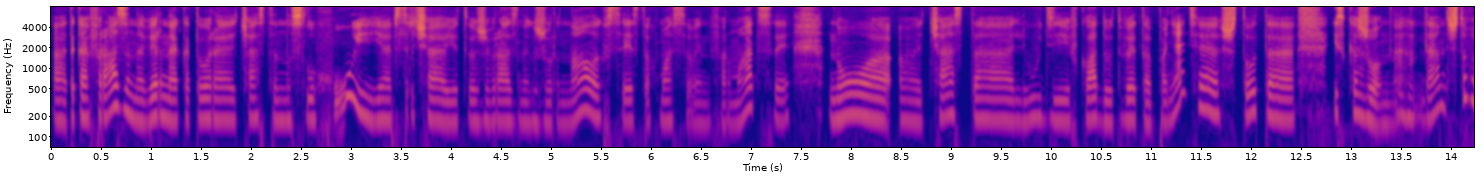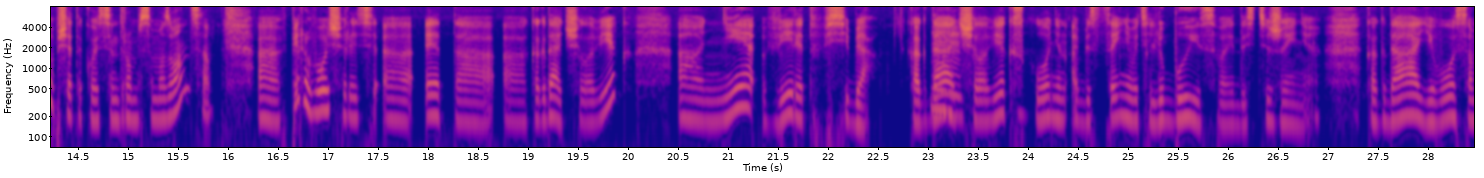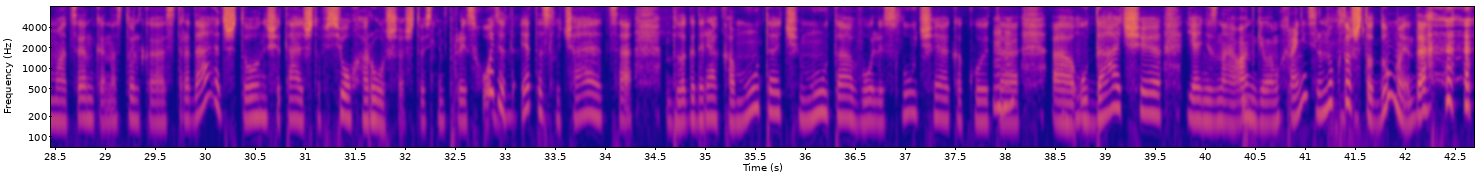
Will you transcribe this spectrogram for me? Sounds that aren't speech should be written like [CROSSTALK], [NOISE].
а, такая фраза, наверное, которая часто на слуху, и я встречаю ее тоже в разных журналах, в средствах массовой информации, но а, часто люди вкладывают в это понятие что-то искаженное. Mm-hmm. Да? Что вообще такое синдром самозванца? А, в первую очередь, это когда человек человек а, не верит в себя когда mm-hmm. человек склонен обесценивать любые свои достижения, когда его самооценка настолько страдает, что он считает, что все хорошее, что с ним происходит, mm-hmm. это случается благодаря кому-то, чему-то, воле случая, какой-то mm-hmm. а, mm-hmm. удаче, я не знаю, ангелом-хранителем, ну кто что думает, да,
